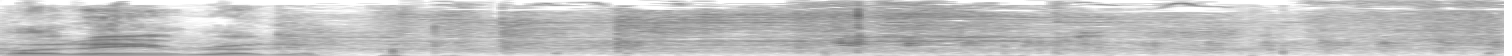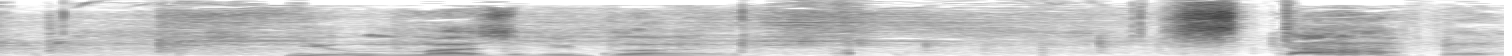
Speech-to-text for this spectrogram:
Oh, they ain't ready. You must be blind. Stop it.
